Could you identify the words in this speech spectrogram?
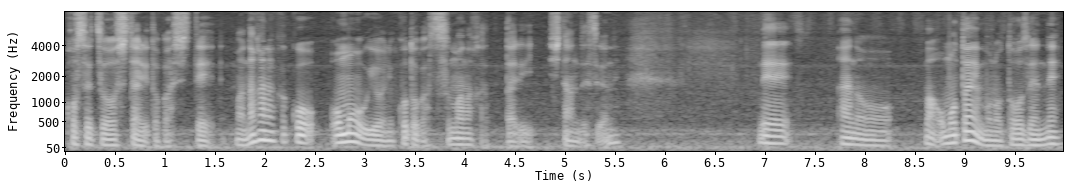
骨折をしたりとかして、まあ、なかなかこう思うようにことが進まなかったりしたんですよね。であのまあ重たいもの当然ね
